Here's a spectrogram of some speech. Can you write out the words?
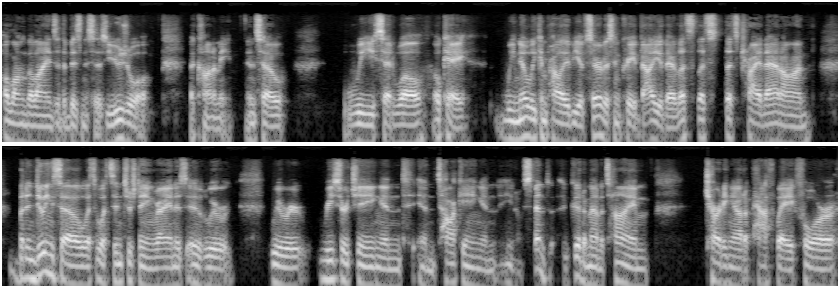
along the lines of the business as usual economy. And so we said well okay we know we can probably be of service and create value there. Let's let's let's try that on but in doing so, what's what's interesting, Ryan, is, we were we were researching and and talking, and you know, spent a good amount of time charting out a pathway for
